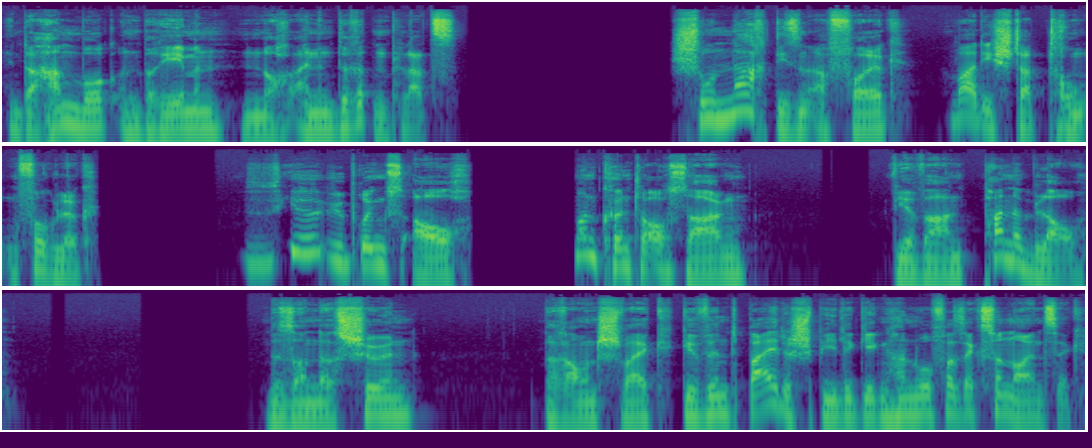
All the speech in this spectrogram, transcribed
hinter Hamburg und Bremen noch einen dritten Platz. Schon nach diesem Erfolg war die Stadt trunken vor Glück. Wir übrigens auch. Man könnte auch sagen, wir waren panneblau. Besonders schön, Braunschweig gewinnt beide Spiele gegen Hannover 96.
